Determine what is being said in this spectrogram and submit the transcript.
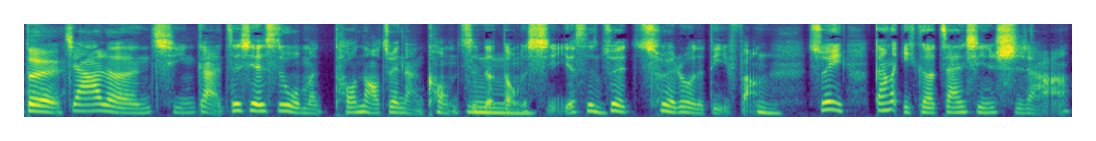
对。家人情感这些是我们头脑最难控制的东西，也是最脆弱的地方。所以，当一个占星师啊，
